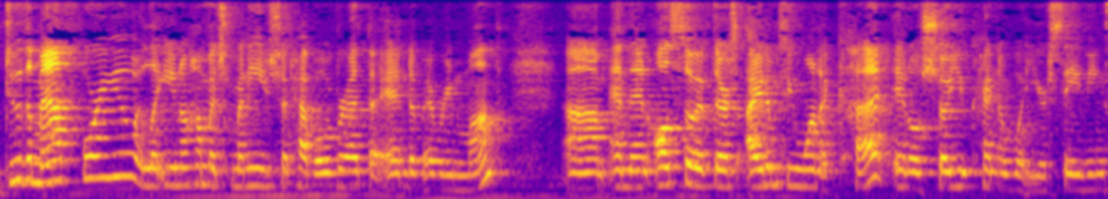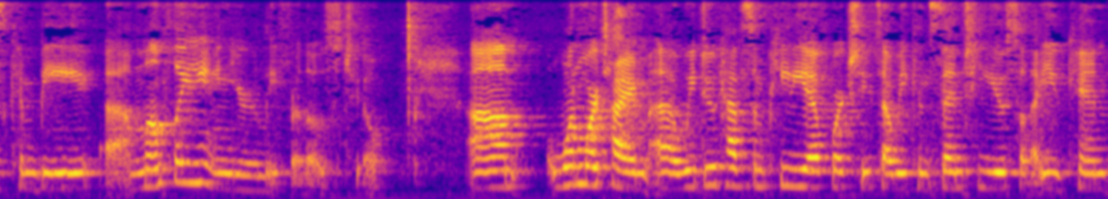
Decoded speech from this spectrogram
do the math for you and let you know how much money you should have over at the end of every month. Um, and then also, if there's items you want to cut, it'll show you kind of what your savings can be uh, monthly and yearly for those two. Um, one more time, uh, we do have some PDF worksheets that we can send to you so that you can,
